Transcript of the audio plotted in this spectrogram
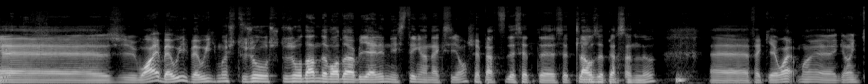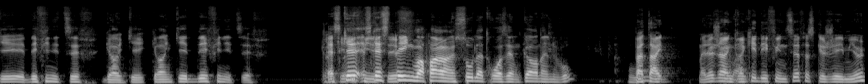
Euh, je- ouais, ben oui, ben oui. Moi, je suis toujours, je suis toujours dans de voir Darby Allin et Sting en action. Je fais partie de cette, euh, cette classe de personnes-là. Euh, fait que, ouais, moi, euh, grunké définitif. Grunké. Grunké définitif. Est-ce que, que. Sting va faire un saut de la troisième corde à nouveau? Peut-être. Mais là, j'ai un grunqué définitif. Est-ce que j'ai mieux?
